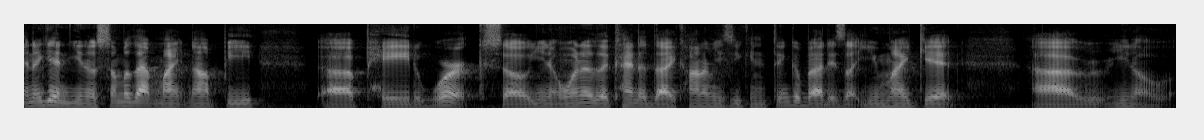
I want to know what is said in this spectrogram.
And again, you know, some of that might not be uh, paid work. So, you know, one of the kind of dichotomies you can think about is that you might get, uh, you know,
